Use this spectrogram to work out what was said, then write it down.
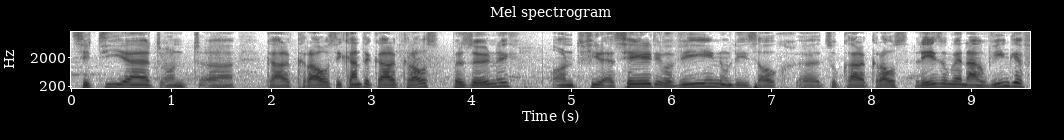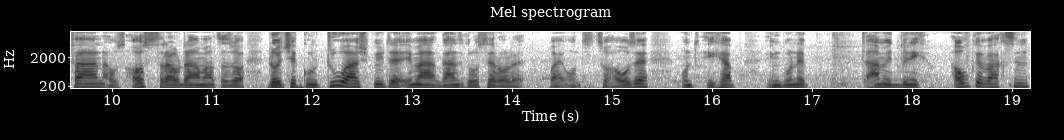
zitiert und äh, Karl Kraus. Ich kannte Karl Kraus persönlich und viel erzählt über Wien und die ist auch äh, zu Karl Kraus Lesungen nach Wien gefahren, aus Ostrau damals. Also deutsche Kultur spielte immer eine ganz große Rolle bei uns zu Hause und ich habe im Grunde, damit bin ich aufgewachsen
